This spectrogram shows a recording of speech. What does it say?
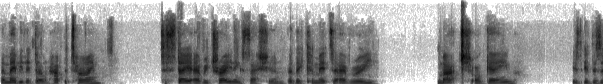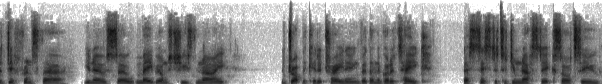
And maybe they don't have the time to stay at every training session, but they commit to every match or game. Is, there's a difference there, you know. So maybe on Tuesday night, drop the kid at training, but then they've got to take their sister to gymnastics or to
